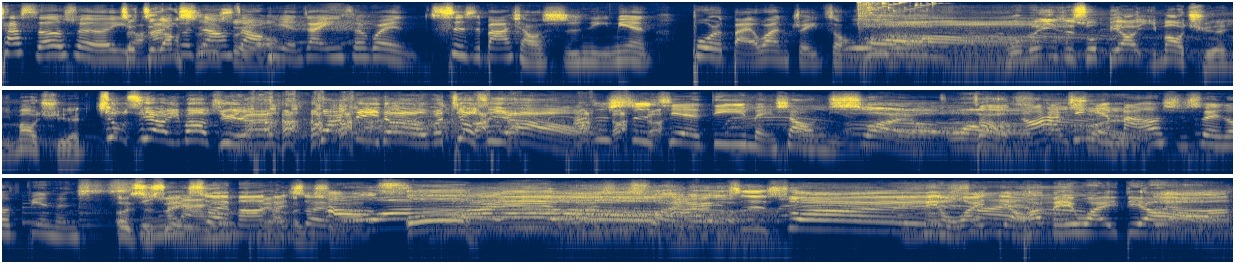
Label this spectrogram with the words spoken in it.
他十二岁而已，他因为这张照片在 Instagram 四十八小时里面。破了百万追踪哇！我们一直说不要以貌取人，以貌取人就是要以貌取人，管你的，我们就是要。他是世界第一美少年，帅哦！哇！然后他今年满二十岁之后变成二十岁帅吗？还帅吗？哦！没歪掉。对啊，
